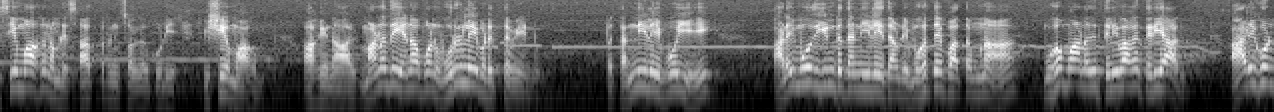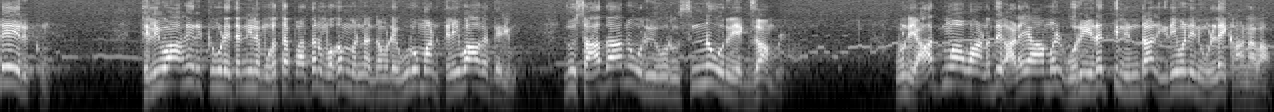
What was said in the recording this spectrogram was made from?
விஷயமாக நம்முடைய சாஸ்திரம் சொல்லக்கூடிய விஷயமாகும். ஆகையினால் மனதை என்ன பண்ண ஒருநிலைப்படுத்த வேண்டும். இப்போ தண்ணியிலே போய் அலைமோதுகின்ற தண்ணியிலே தன்னுடைய முகத்தை பார்த்தோம்னா முகமானது தெளிவாக தெரியாது. ஆடிக்கொண்டே இருக்கும். தெளிவாக இருக்கக்கூடிய தண்ணியில் முகத்தை பார்த்தா முகம் என்ன? நம்முடைய உருவமான தெளிவாக தெரியும். இது ஒரு சாதாரண ஒரு ஒரு சின்ன ஒரு எக்ஸாம்பிள் உன்னுடைய ஆத்மாவானது அலையாமல் ஒரு இடத்தில் நின்றால் இறைவனின் உள்ளே காணலாம்.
